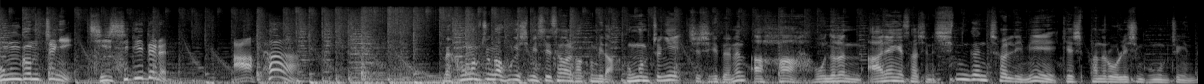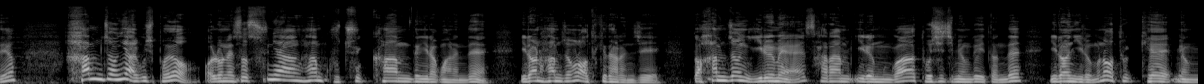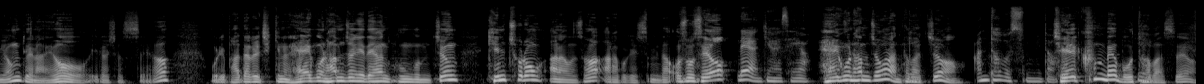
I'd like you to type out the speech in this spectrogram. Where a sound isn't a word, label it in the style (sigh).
궁금증이 지식이 되는 아하. 네, 궁금증과 호기심이 세상을 바꿉니다. 궁금증이 지식이 되는 아하. 오늘은 안양에 사시는 신근철 님이 게시판으로 올리신 궁금증인데요. 함정이 알고 싶어요. 언론에서 순양함, 구축함 등이라고 하는데 이런 함정은 어떻게 다른지 또 함정 이름에 사람 이름과 도시 지명도 있던데 이런 이름은 어떻게 명명되나요? 이러셨어요. 우리 바다를 지키는 해군 함정에 대한 궁금증 김초롱 아나운서와 알아보겠습니다. 어서 오세요. 네, 안녕하세요. 해군 함정은 안 타봤죠? 안 타봤습니다. 제일 큰 배 못 타봤어요.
